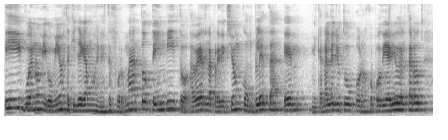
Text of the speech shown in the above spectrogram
Y bueno, amigo mío, hasta aquí llegamos en este formato. Te invito a ver la predicción completa en mi canal de YouTube Horóscopo Diario del Tarot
